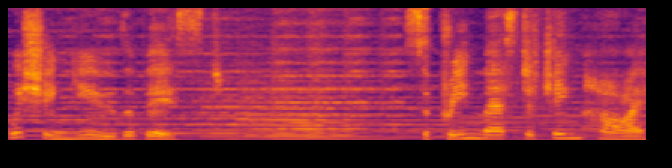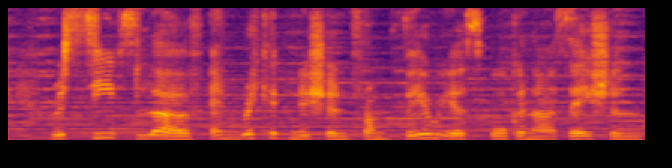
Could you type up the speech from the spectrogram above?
wishing you the best. Supreme Master Ching Hai receives love and recognition from various organizations,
